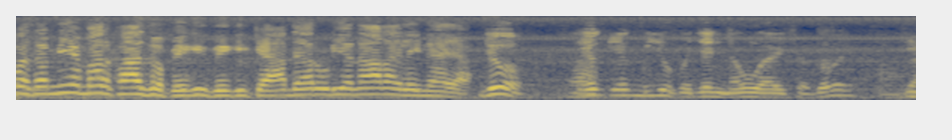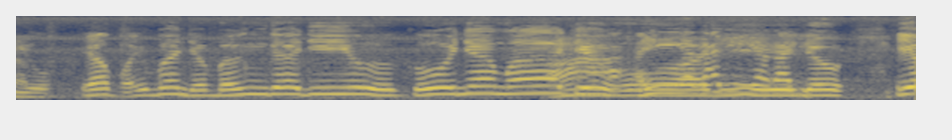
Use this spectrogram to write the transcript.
પછી અમે માર ખાજો ભેગી ભેગી કે આ દારૂડિયા નારા લઈને આયા. જો. એક એક બીજું ભજન નવું આવ્યું છે ખબર? જીઓ. એ ભાઈબંધ કોને ગાડી, અહીંયા ગાડી. ઓડી જો એ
